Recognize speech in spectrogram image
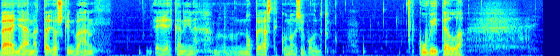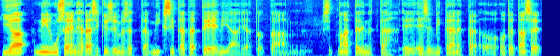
vääjäämättä, joskin vähän ei ehkä niin nopeasti kuin olisi voinut kuvitella – ja niin usein heräsi kysymys, että miksi tätä teen ja, ja tota, sitten mä ajattelin, että ei, ei se mitään, että otetaan se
